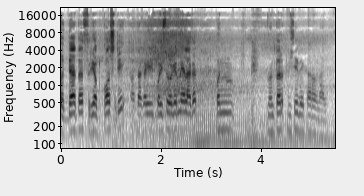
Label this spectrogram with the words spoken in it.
सध्या आता फ्री ऑफ कॉस्ट आहे. आता काही पैसे वगैरे नाही लागत पण नंतर विषय बेकार होणार आहे.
